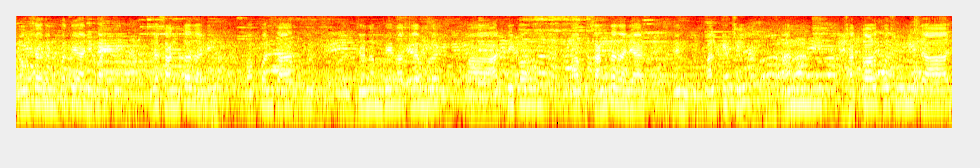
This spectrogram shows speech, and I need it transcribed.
नवशा गणपती आणि पालखी. तिथं सांगता झाली बाप्पांचा जन्मदिन असल्यामुळे आरती करून सांगता झाली आज आणि सकाळपासून इथे आज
